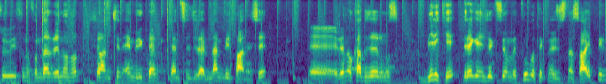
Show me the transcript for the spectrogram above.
SUV sınıfında Renault'un şu an için en büyük tem- temsilcilerinden bir tanesi. Ee, Renault Kadjar'ımız 1.2 direkt enjeksiyon ve turbo teknolojisine sahip bir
